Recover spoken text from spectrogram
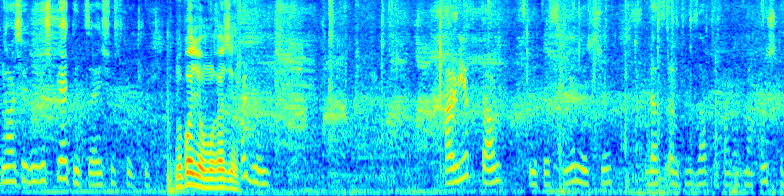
Ну, а сегодня лишь пятница, а еще сколько? Ну пойдем в магазин. Пойдем. Олег там. Это с Леной все. Да, завтра пойдет на почту.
